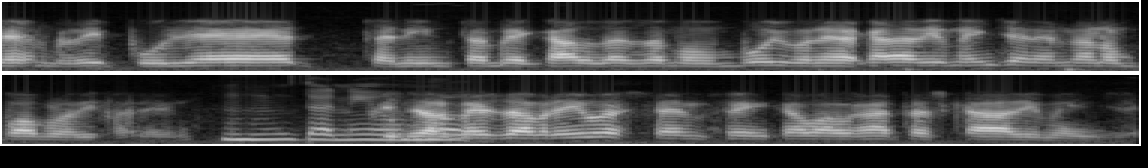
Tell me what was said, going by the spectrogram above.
anem a Ripollet, tenim també Caldes de Montbui, bueno, cada diumenge anem a un poble diferent. Mhm, teniu, Fins al molt, mes d'abril estem fent cabalgates cada diumenge.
